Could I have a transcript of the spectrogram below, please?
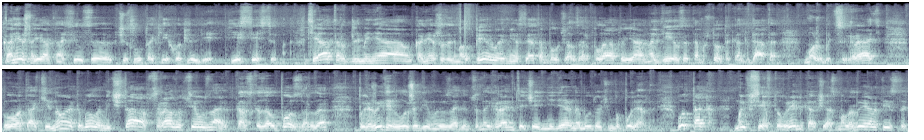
Конечно, я относился к числу таких вот людей, естественно. Театр для меня, конечно, занимал первое место, я там получал зарплату, я надеялся там что-то когда-то, может быть, сыграть. Вот. А кино это была мечта, сразу все узнают. Как сказал Познер, да, покажите лошадиную задницу на экране в течение недели, она будет очень популярной. Вот так мы все в то время, как сейчас молодые артисты,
